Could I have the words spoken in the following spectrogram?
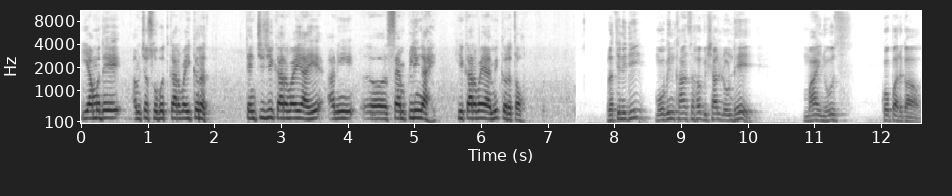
यामध्ये आमच्यासोबत कारवाई करत त्यांची जी कारवाई आहे आणि सॅम्पलिंग आहे ही कारवाई आम्ही करत आहोत. प्रतिनिधी मोबिन खानसह विशाल लोंढे माय न्यूज कोपरगाव.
